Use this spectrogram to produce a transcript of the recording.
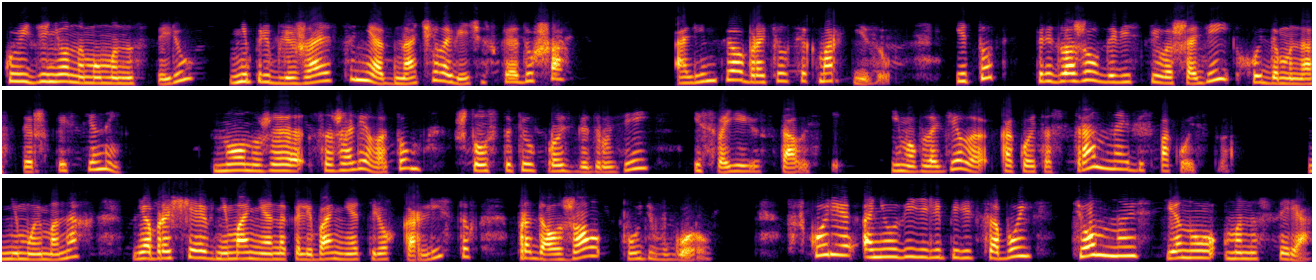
к уединенному монастырю не приближается ни одна человеческая душа. Олимпио обратился к маркизу, и тот предложил довести лошадей хоть до монастырской стены. Но он уже сожалел о том, что уступил просьбе друзей и своей усталости. Им овладело какое-то странное беспокойство. Немой монах, не обращая внимания на колебания трех карлистов, продолжал путь в гору. Вскоре они увидели перед собой темную стену монастыря.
